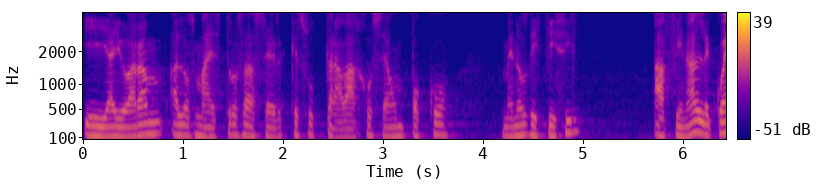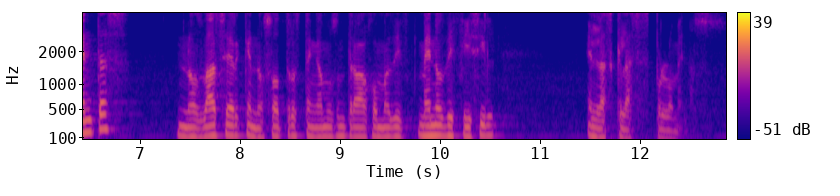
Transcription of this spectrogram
y ayudar a, los maestros a hacer que su trabajo sea un poco menos difícil, a final de cuentas, nos va a hacer que nosotros tengamos un trabajo más menos difícil en las clases, por lo menos.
